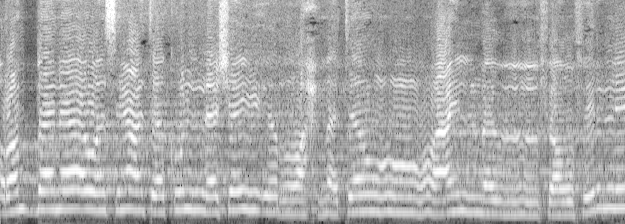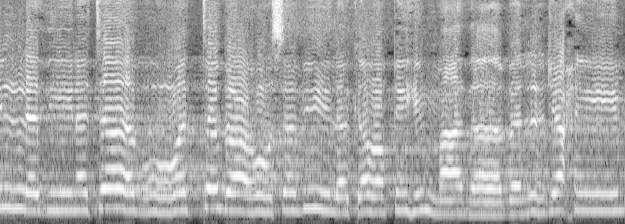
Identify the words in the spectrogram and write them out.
ربنا وسعت كل شيء رحمة وعلما فاغفر للذين تابوا واتبعوا سبيلك وقهم عذاب الجحيم.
